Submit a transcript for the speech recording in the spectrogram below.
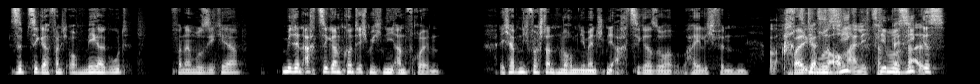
70er fand ich auch mega gut von der Musik her. Mit den 80ern konnte ich mich nie anfreunden. Ich habe nicht verstanden, warum die Menschen die 80er so heilig finden. Aber 80er Weil die ist doch auch Musik, eigentlich zum die Musik ist,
